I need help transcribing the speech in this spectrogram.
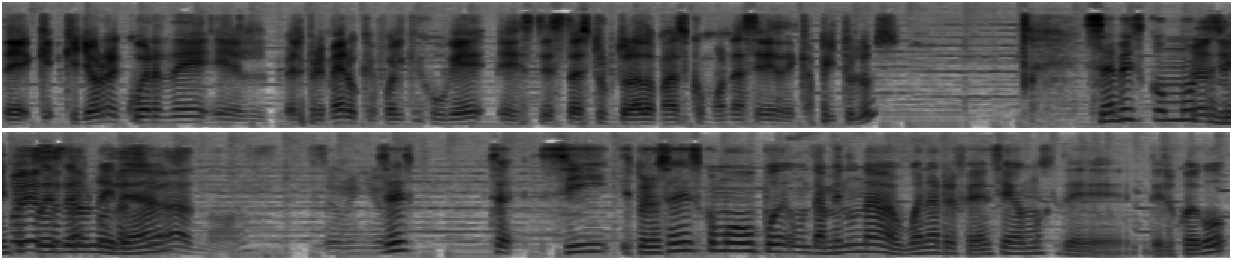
De, que, yo recuerde el, primero que fue el que jugué, este está estructurado más como una serie de capítulos. ¿Sabes cómo también te puedes dar una idea? ¿Sabes Sí, pero ¿sabes cómo también una buena referencia, digamos, de, del juego?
